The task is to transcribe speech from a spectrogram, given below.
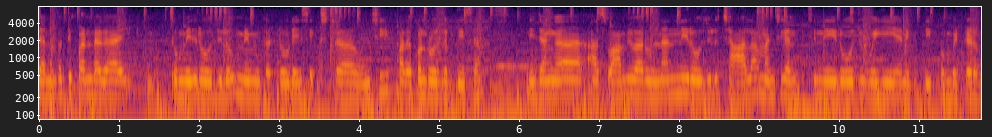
గణపతి పండగ తొమ్మిది రోజులు మేము ఇంకా టూ డేస్ ఎక్స్ట్రా ఉంచి పదకొండు రోజులకు తీసాం. నిజంగా ఆ స్వామివారు ఉన్నన్ని రోజులు చాలా మంచిగా అనిపించింది. రోజు పోయి ఆయనకి దీపం పెట్టడం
